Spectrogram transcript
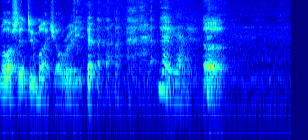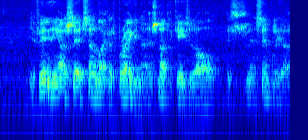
Well, I've said too much already. No, you haven't. Uh, If anything I've said sounds like us bragging, uh, it's not the case at all. It's uh, simply, uh,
